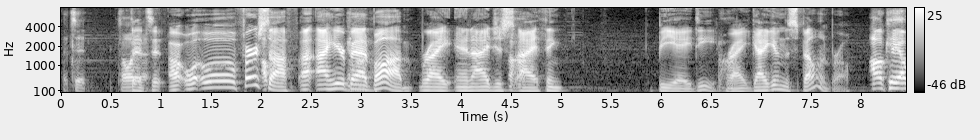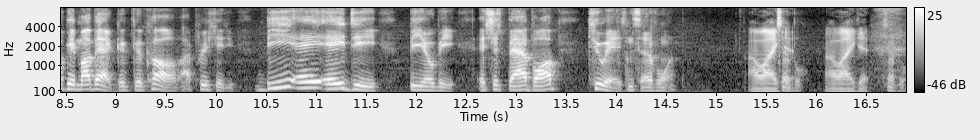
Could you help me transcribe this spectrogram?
That's it. That's all That's I it. Uh, well, well, first off, I, I hear Bad Bob, right? And I just, Uh-huh. I think B A D, right? You gotta give him the spelling, bro. Okay, okay, my bad. Good good call. I appreciate you. B A A D B O B. It's just Baad Bob, two A's instead of one. I like Simple. it. I like it. Simple.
